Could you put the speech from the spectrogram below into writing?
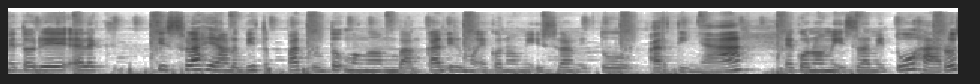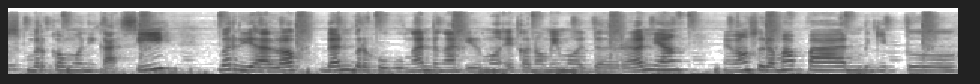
metode elektislah yang lebih tepat untuk mengembangkan ilmu ekonomi Islam itu. Artinya, ekonomi Islam itu harus berkomunikasi, berdialog, dan berhubungan dengan ilmu ekonomi modern yang memang sudah mapan, begitu.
